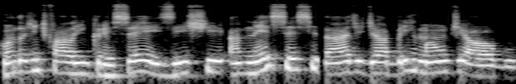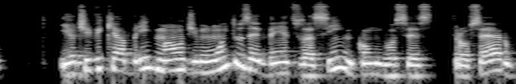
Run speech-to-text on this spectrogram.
Quando a gente fala em crescer, existe a necessidade de abrir mão de algo. E eu tive que abrir mão de muitos eventos assim, como vocês trouxeram,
